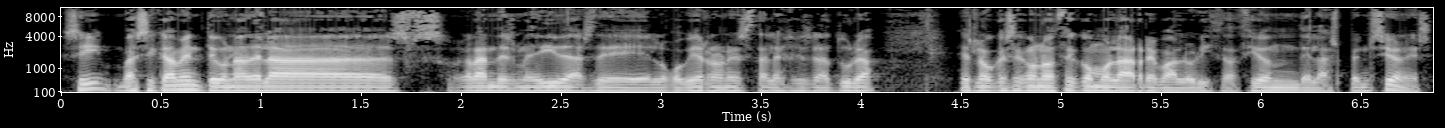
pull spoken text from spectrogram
Sí, básicamente una de las grandes medidas del gobierno en esta legislatura es lo que se conoce como la revalorización de las pensiones.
